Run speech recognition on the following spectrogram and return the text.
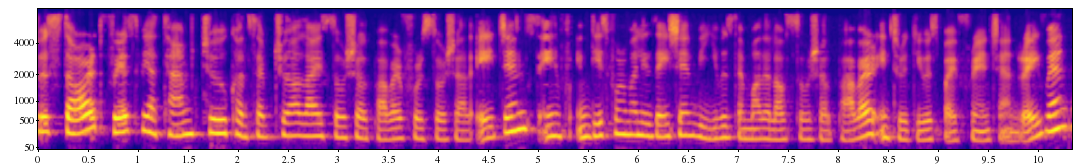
To start, first we attempt to conceptualize social power for social agents. In, in, this formalization, we use the model of social power introduced by French and Raven.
